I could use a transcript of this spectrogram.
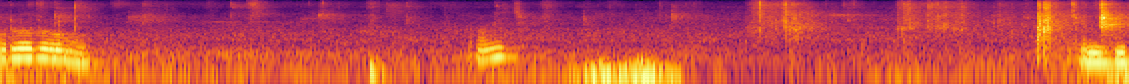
અરર. આવે છે. જલ્દી.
